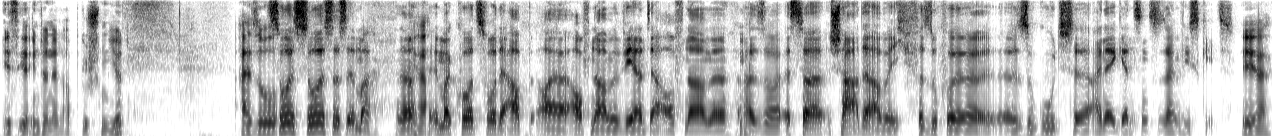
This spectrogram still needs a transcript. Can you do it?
ist ihr Internet abgeschmiert. Also, so, ist, so ist es immer. Ne? Ja. Immer kurz vor der Ab äh, Aufnahme, während der Aufnahme. Also es war schade, aber ich versuche äh, so gut äh, eine Ergänzung zu sein, wie es geht. Ja,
